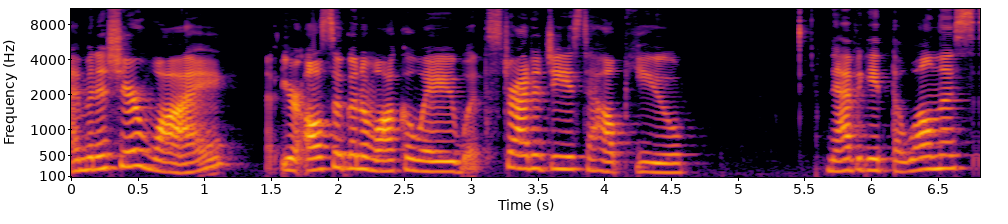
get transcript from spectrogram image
I'm going to share why. You're also going to walk away with strategies to help you navigate the wellness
